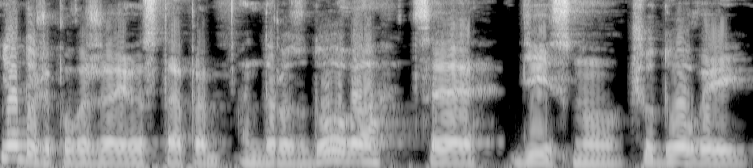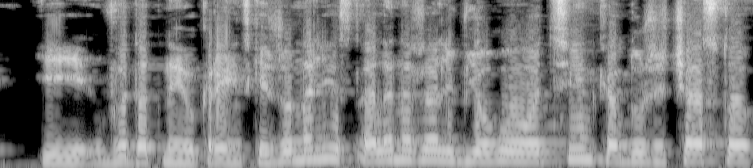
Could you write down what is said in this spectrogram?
Я дуже поважаю Остапа Дроздова, це дійсно чудовий. І видатний український журналіст, але, на жаль, в його оцінках дуже часто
